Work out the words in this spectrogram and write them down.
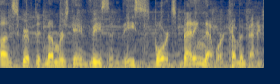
unscripted numbers game VSiN, the Sports Betting Network, coming back.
